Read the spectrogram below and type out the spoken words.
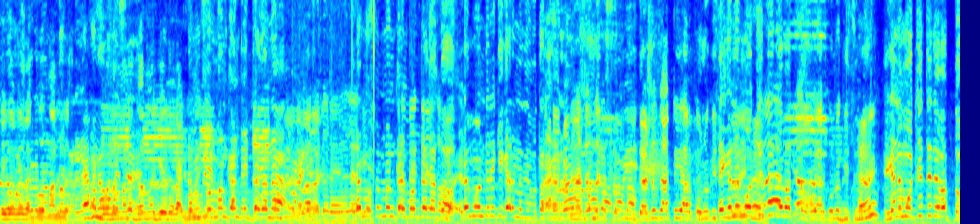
কীভাবে রাখব মানুষ এখন মুসলমানের ধর্মে কি এটা রাখব না মুসলমান কান্ট্রির টাকা না। এটা মুসলমান কান্ট্রির টাকা তো। এটা মন্দিরে কি কারণে দিব? তারা এখানে মসজিদ দিতে পারতো। হ্যাঁ। এখানে মসজিদ দিতে পারতো।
